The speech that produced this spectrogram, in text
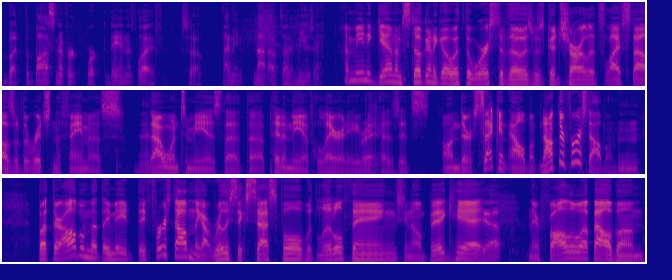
but the boss never worked a day in his life. So I mean, not outside of music. I mean, again, I'm still going to go with the worst of those was Good Charlotte's Lifestyles of the Rich and the Famous. That one to me is the, the epitome of hilarity Right. because it's on their second album, not their first album, hmm but their album that they made, their first album, they got really successful with little things, you know, big hit. Yeah. And their follow up album,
